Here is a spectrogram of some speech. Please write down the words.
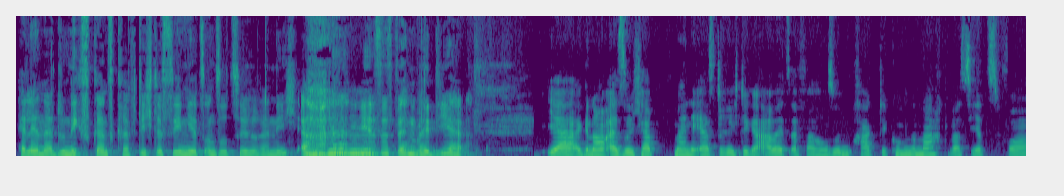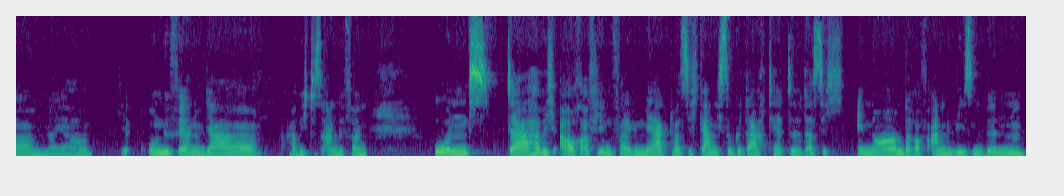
Helena, du nickst ganz kräftig, das sehen jetzt unsere Zuhörer nicht, aber wie ist es denn bei dir? Ja, genau. Also ich habe meine erste richtige Arbeitserfahrung so im Praktikum gemacht, was jetzt vor, naja, ungefähr einem Jahr habe ich das angefangen. Und da habe ich auch auf jeden Fall gemerkt, was ich gar nicht so gedacht hätte, dass ich enorm darauf angewiesen bin,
